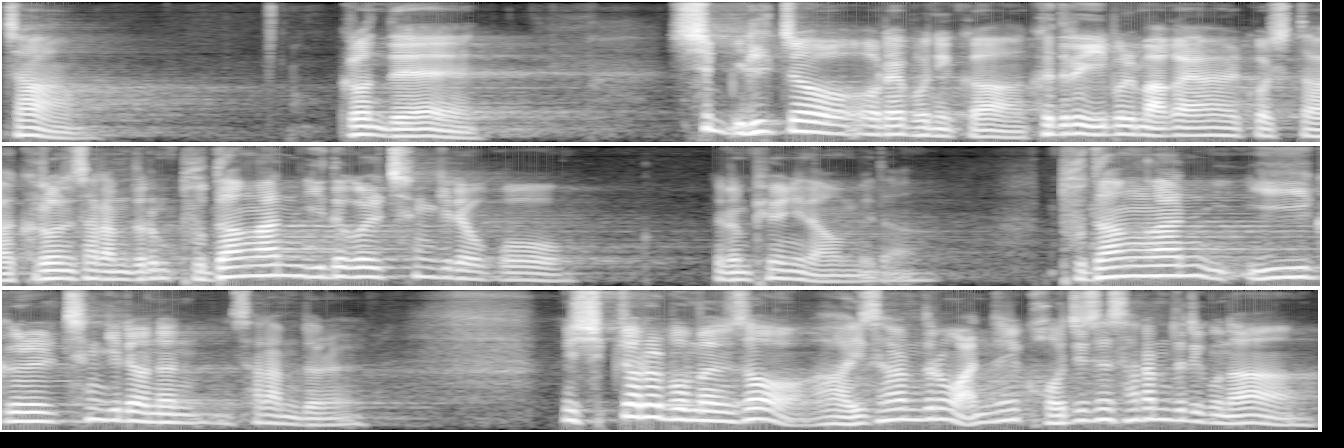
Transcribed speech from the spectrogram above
자, 그런데 11절에 보니까 그들의 입을 막아야 할 것이다. 그런 사람들은 부당한 이득을 챙기려고 이런 표현이 나옵니다. 부당한 이익을 챙기려는 사람들. 10절을 보면서 아, 이 사람들은 완전히 거짓의 사람들이구나.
